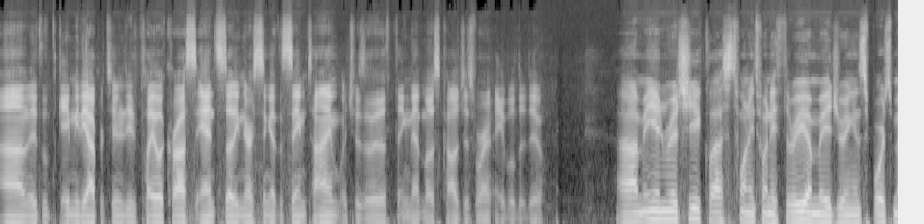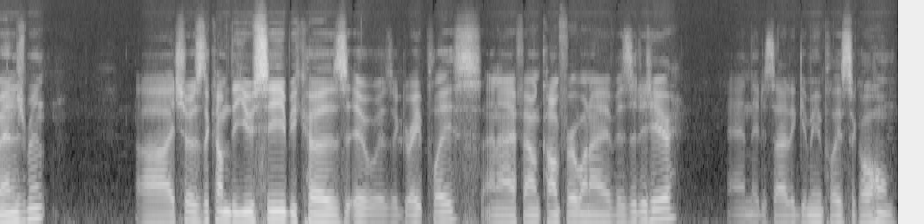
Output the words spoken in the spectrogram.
um, it gave me the opportunity to play lacrosse and study nursing at the same time, which is a thing that most colleges weren't able to do. I'm Ian Ritchie, class of 2023. I'm majoring in sports management. Uh, I chose to come to UC because it was a great place and I found comfort when I visited here, and they decided to give me a place to call home.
